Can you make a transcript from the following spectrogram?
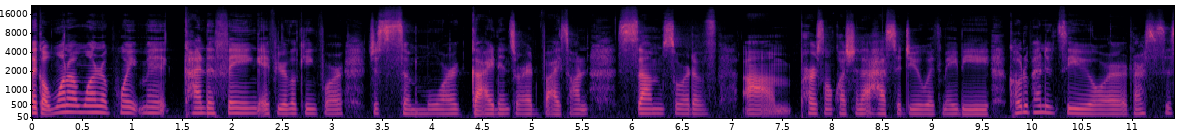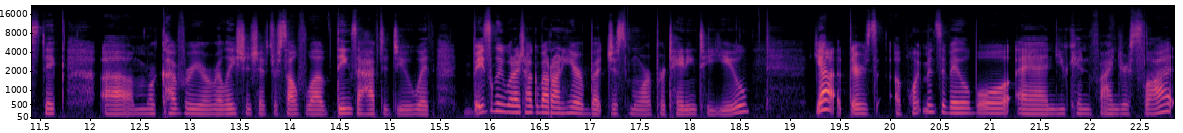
like a one on one appointment kind of thing if you're looking for just some more guidance or advice on some sort of um, personal question that has to do with maybe codependency or narcissistic um, recovery or relationships or self love, things that have to do with basically what I talk about on here, but just more pertaining to you yeah, there's appointments available and you can find your slot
